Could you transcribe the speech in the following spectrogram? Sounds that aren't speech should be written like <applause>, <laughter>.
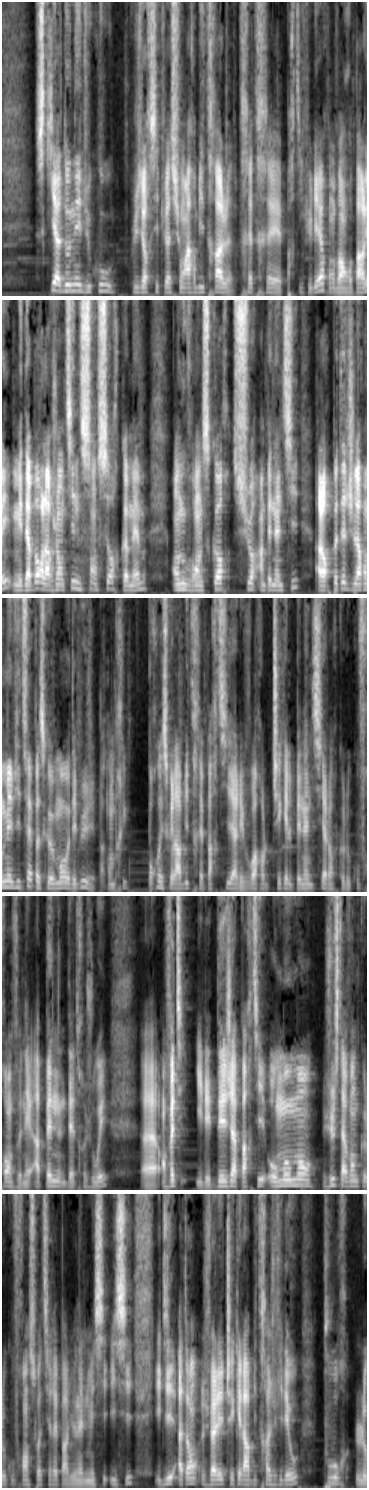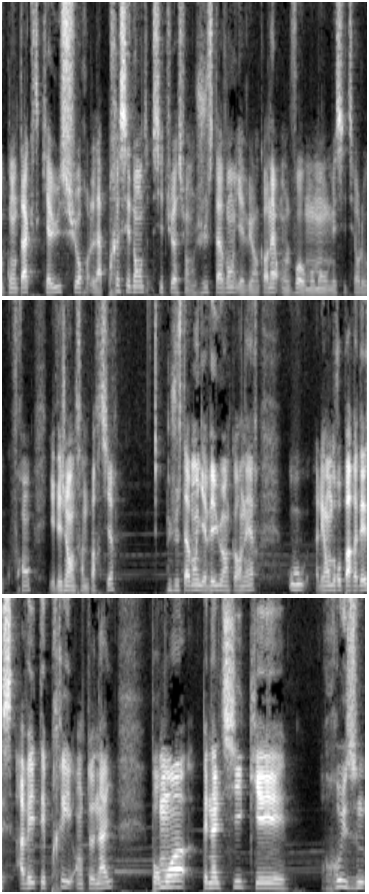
Ce qui a donné du coup plusieurs situations arbitrales très très particulières, on va en reparler. Mais d'abord, l'Argentine s'en sort quand même en ouvrant le score sur un penalty. Alors peut-être je la remets vite fait parce que moi au début j'ai pas compris pourquoi est-ce que l'arbitre est parti aller voir checker le penalty alors que le coup franc venait à peine d'être joué. Euh, en fait, il est déjà parti au moment, juste avant que le coup franc soit tiré par Lionel Messi ici. Il dit Attends, je vais aller checker l'arbitrage vidéo pour le contact qu'il y a eu sur la précédente situation. Juste avant, il y avait eu un corner. On le voit au moment où Messi tire le coup franc. Il est déjà en train de partir. Juste avant, il y avait eu un corner où Leandro Paredes avait été pris en tenaille. Pour moi, penalty qui est ruse,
